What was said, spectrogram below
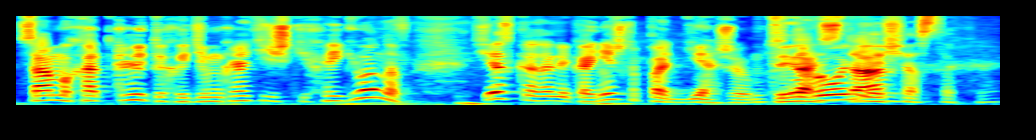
самых открытых и демократических регионов все сказали, конечно, поддерживаем. Ты ирония сейчас такая.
